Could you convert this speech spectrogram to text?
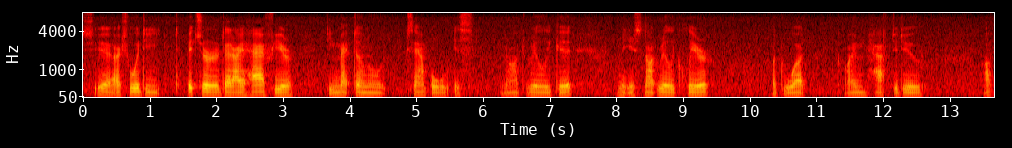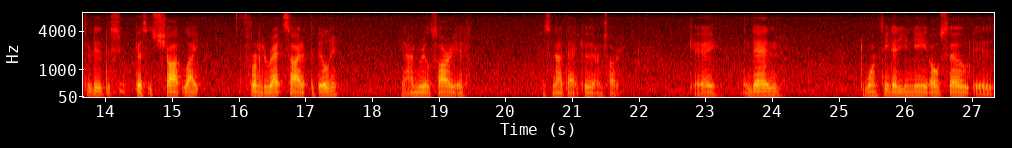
So yeah, actually the, the picture that I have here, the McDonald example is not really good. I mean, it's not really clear but what I have to do after this because it's shot like from the red side of the building. Yeah I'm real sorry if, it's not that good I'm sorry. Okay and then the one thing that you need also is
